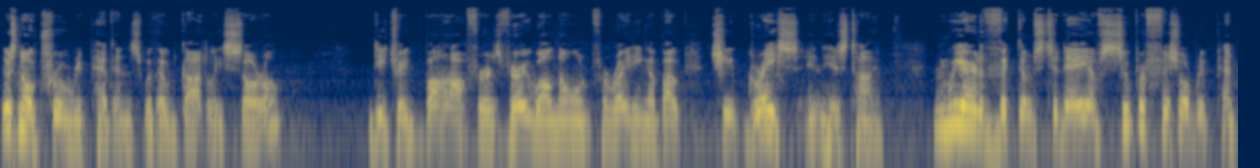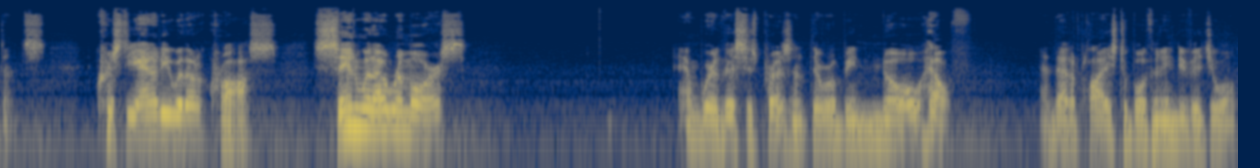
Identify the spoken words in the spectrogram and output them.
There's no true repentance without godly sorrow. Dietrich Bonhoeffer is very well known for writing about cheap grace in his time. And we are the victims today of superficial repentance, Christianity without a cross, sin without remorse. And where this is present, there will be no health. And that applies to both an individual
